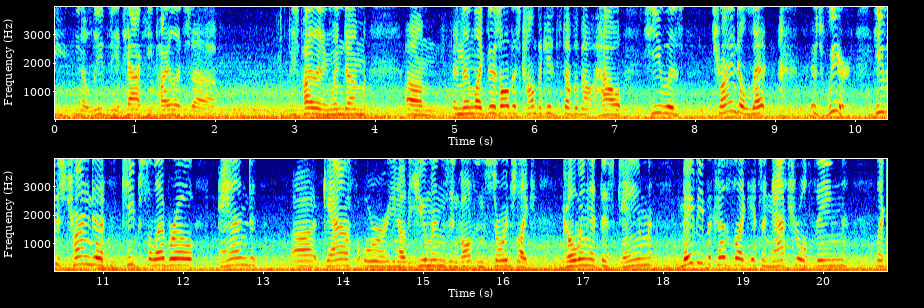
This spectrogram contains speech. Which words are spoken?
he you know leads the attack. He pilots. Uh, he's piloting Windom, um, and then like there's all this complicated stuff about how he was trying to let. It was weird. He was trying to keep Celebro and uh, Gaff or you know the humans involved in storage like going at this game. Maybe because like it's a natural thing, like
